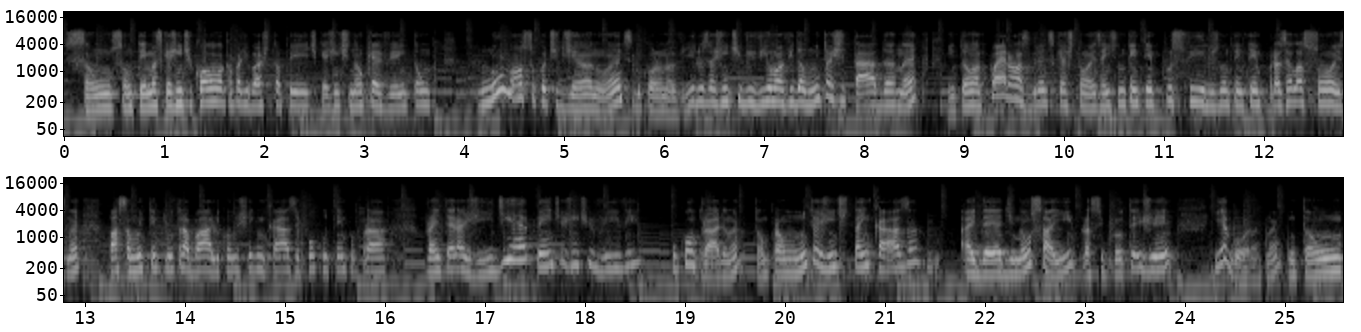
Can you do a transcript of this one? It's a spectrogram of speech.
são, são temas que a gente coloca para debaixo do tapete, que a gente não quer ver. Então, no nosso cotidiano, antes do coronavírus, a gente vivia uma vida muito agitada, né? Então, quais eram as grandes questões? A gente não tem tempo para os filhos, não tem tempo para as relações, né? Passa muito tempo no trabalho, quando chega em casa é pouco tempo para interagir. E de repente a gente vive o contrário, né? Então, para muita gente está em casa, a ideia de não sair para se proteger e agora, né? Então,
